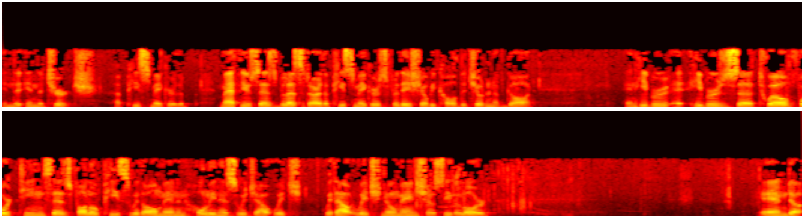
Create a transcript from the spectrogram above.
in the in the church. A peacemaker. The, Matthew says, "Blessed are the peacemakers, for they shall be called the children of God." And Hebrew, Hebrews uh, 12:14 says, "Follow peace with all men and holiness, which out which without which no man shall see the Lord." And uh,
